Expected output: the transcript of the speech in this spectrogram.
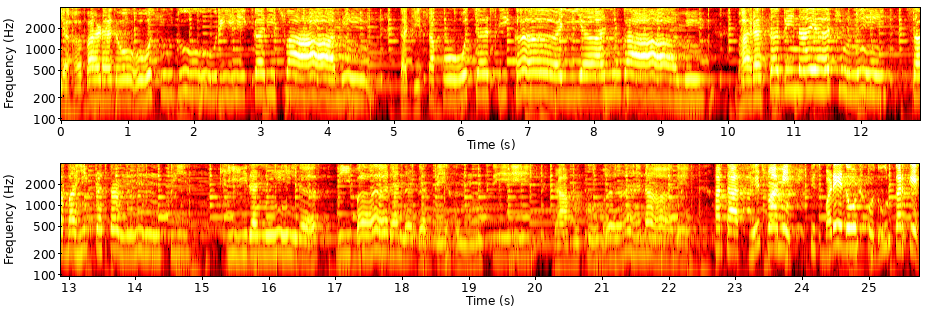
यह बड़ दो सुदूरी करी स्वामी। अनुगामी। भरत विनय सुनी सब ही प्रशंसी। खीर नीर विवरण गति हंसी। राम अर्थात, हे स्वामी, इस बड़े दोष को दूर करके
